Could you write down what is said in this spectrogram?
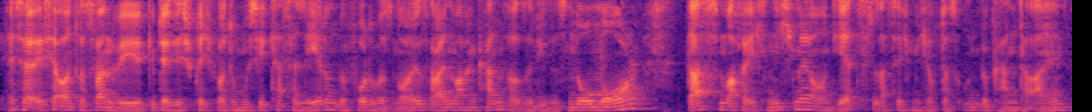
Ist ja, ist ja auch interessant, wie gibt ja dieses Sprichwort, du musst die Tasse leeren, bevor du was Neues reinmachen kannst. Also dieses No More, das mache ich nicht mehr und jetzt lasse ich mich auf das Unbekannte ein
